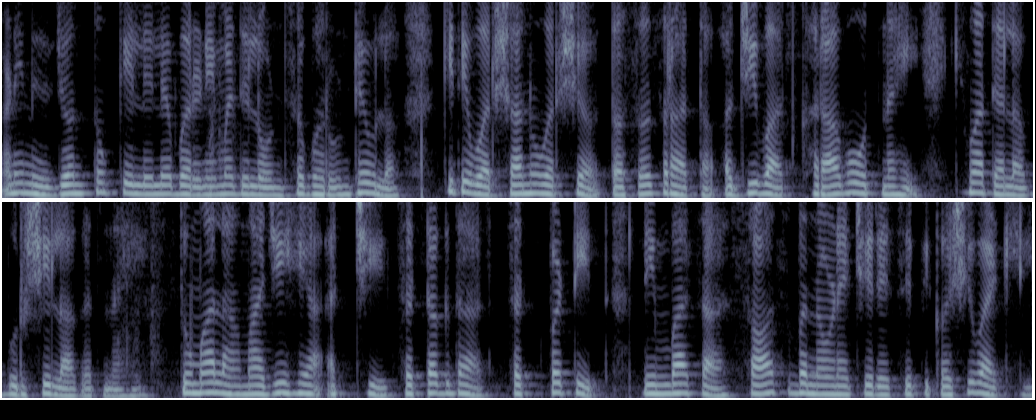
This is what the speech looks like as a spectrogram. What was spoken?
आणि निर्जंतुक केलेल्या बरणीमध्ये लोणचं भरून ठेवलं की ते वर्षानुवर्ष तसंच राहतं. अजिबात खराब होत नाही किंवा त्याला बुरशी लागत नाही. तुम्हाला माझी ही आजची चटकदार चटपटीत लिंबाचा सॉस बनवण्याची रेसिपी कशी वाटली?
